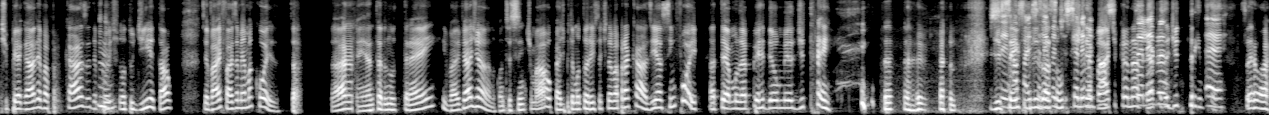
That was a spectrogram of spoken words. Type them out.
te pegar, levar para casa, depois, Hum. outro dia e tal. Você vai e faz a mesma coisa. Tá? Entra no trem e vai viajando. Quando você se sente mal, pede pro teu motorista te levar para casa. E assim foi. Até a mulher perdeu o medo de trem. de Você, rapaz, você lembra sensibilização de- você lembra sistemática na você lembra- década de 30. É, Sei lá.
